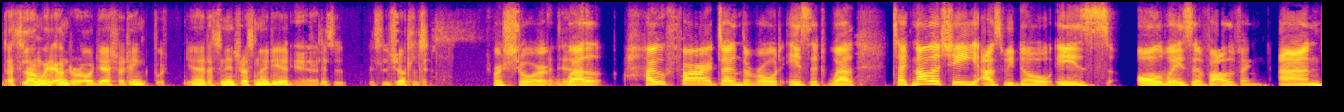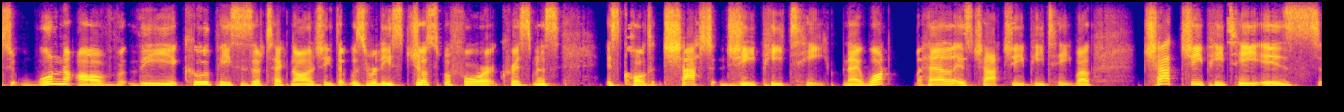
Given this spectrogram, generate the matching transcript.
that's a long way down the road yet. I think, but yeah, that's an interesting idea. Yeah. Little little shuttles. For sure. Well, how far down the road is it? Well, technology, as we know, is always evolving. And one of the cool pieces of technology that was released just before Christmas is called Chat GPT. Now, what the hell is Chat GPT? Well, Chat GPT is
